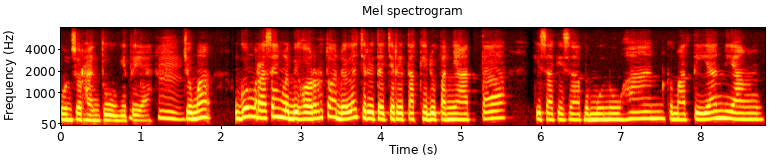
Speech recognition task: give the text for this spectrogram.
unsur hantu gitu ya. Hmm. Cuma gue merasa yang lebih horor tuh adalah cerita-cerita kehidupan nyata, kisah-kisah pembunuhan, kematian yang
